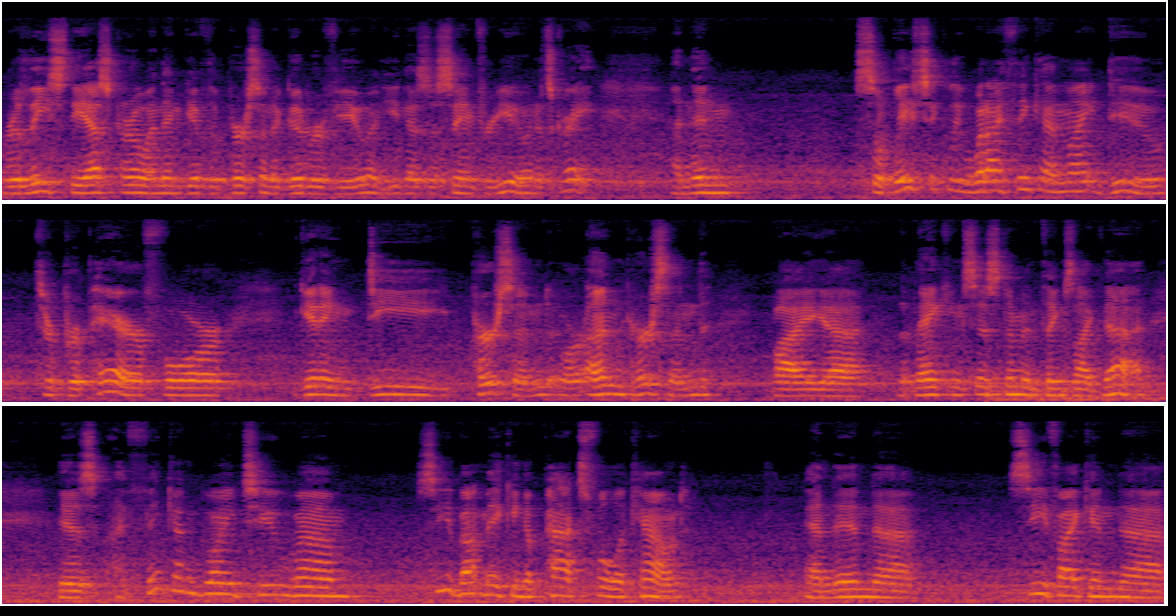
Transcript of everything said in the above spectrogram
release the escrow and then give the person a good review, and he does the same for you, and it's great. And then, so basically, what I think I might do to prepare for getting depersoned or unpersoned by uh, the banking system and things like that is I think I'm going to um, see about making a Paxful account and then uh, see if I can. Uh,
